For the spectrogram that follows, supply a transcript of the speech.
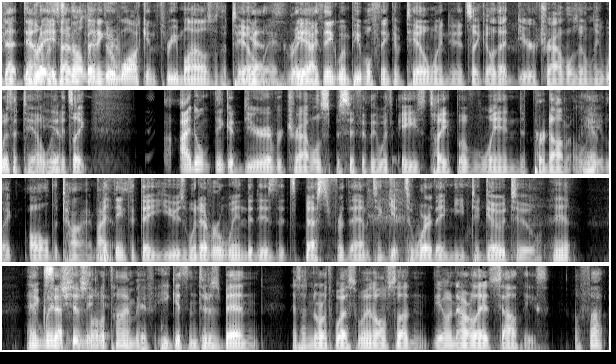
that down right. It's not like they're area. walking three miles with a tailwind, Yes. right? Yeah. I think when people think of tailwind, and it's like, oh, that deer travels only with a tailwind. It's like, I don't think a deer ever travels specifically with a type of wind predominantly, Yeah. like all the time. I think that they use whatever wind it is that's best for them to get to where they need to go to. Yeah, and wind Except in shifts the- all the time. If he gets into this bed and it's a northwest wind, all of a sudden, you know, an hour later, it's southeast. Well, fuck,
